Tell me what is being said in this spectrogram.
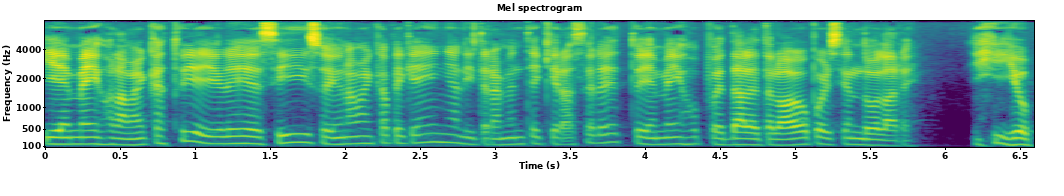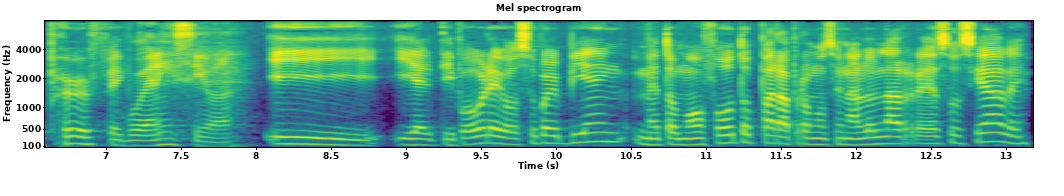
y él me dijo, ¿la marca es tuya? Y yo le dije, sí, soy una marca pequeña, literalmente quiero hacer esto. Y él me dijo, pues dale, te lo hago por 100 dólares. Y yo, perfect. Buenísima. Y, y el tipo bregó súper bien, me tomó fotos para promocionarlo en las redes sociales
